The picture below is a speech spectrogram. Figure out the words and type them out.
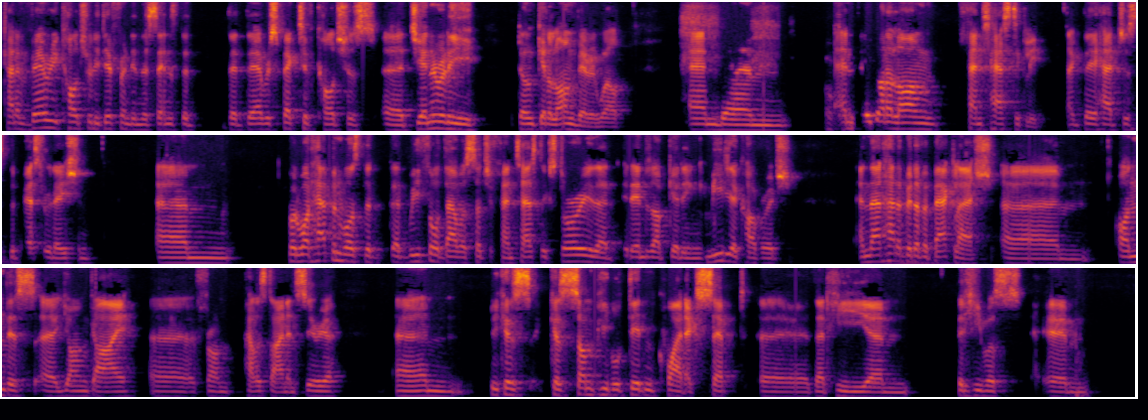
kind of very culturally different in the sense that that their respective cultures uh, generally don't get along very well and um, Okay. And they got along fantastically. Like they had just the best relation. Um, but what happened was that that we thought that was such a fantastic story that it ended up getting media coverage, and that had a bit of a backlash um, on this uh, young guy uh, from Palestine and Syria, um, because because some people didn't quite accept uh, that he um, that he was um,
